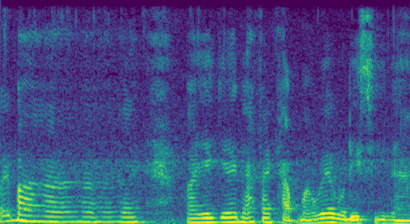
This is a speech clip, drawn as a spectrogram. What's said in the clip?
บ๊ายบายมาเยอะๆนะแฟนคลับมาเวลดีซีนะ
